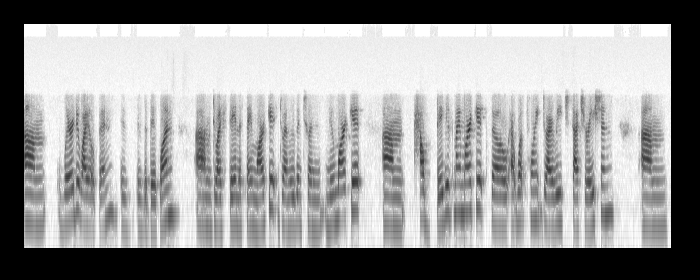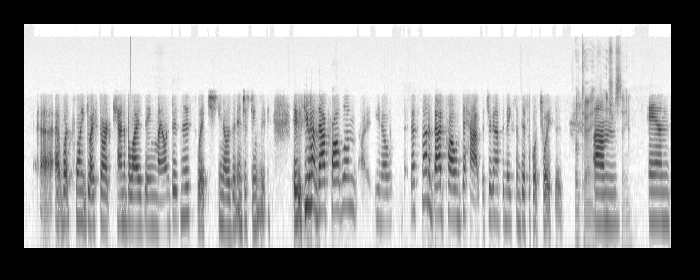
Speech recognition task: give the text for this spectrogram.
Um, where do I open is, is a big one. Um, do I stay in the same market? Do I move into a new market? Um, how big is my market? So at what point do I reach saturation? Uh, at what point do I start cannibalizing my own business, which you know is an interesting. If you have that problem, you know that's not a bad problem to have, but you're gonna have to make some difficult choices. Okay, um, interesting. And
